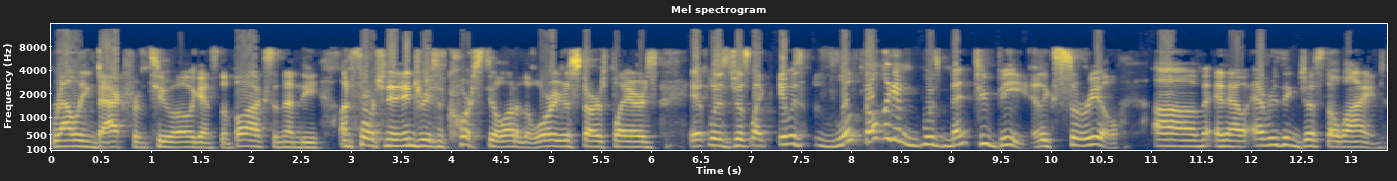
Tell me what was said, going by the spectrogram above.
rallying back from 2-0 against the Bucks, and then the unfortunate injuries, of course, to a lot of the Warriors stars players. It was just like it was felt like it was meant to be, like surreal. Um, and how everything just aligned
